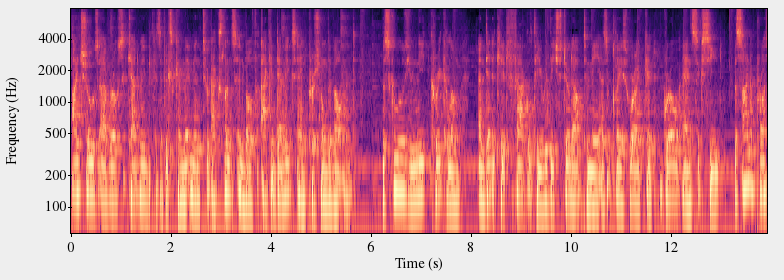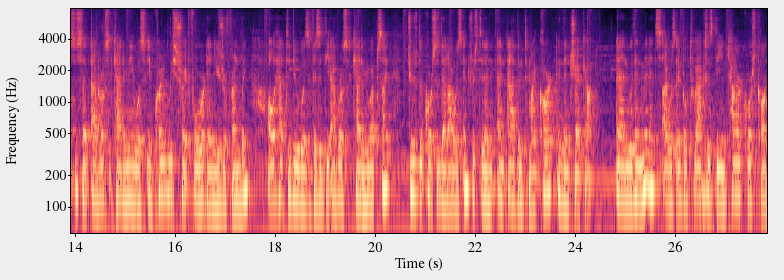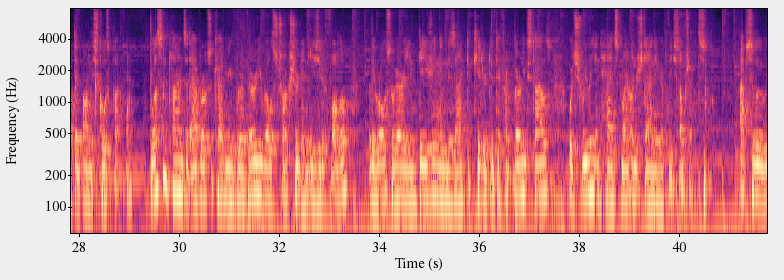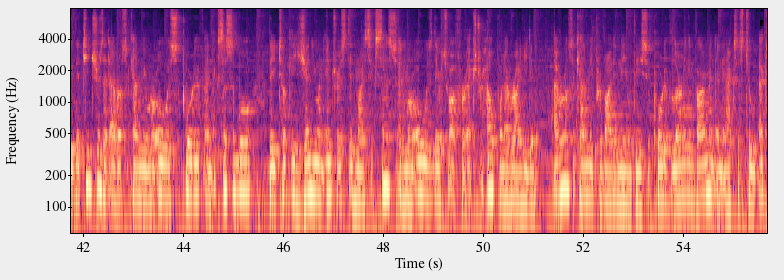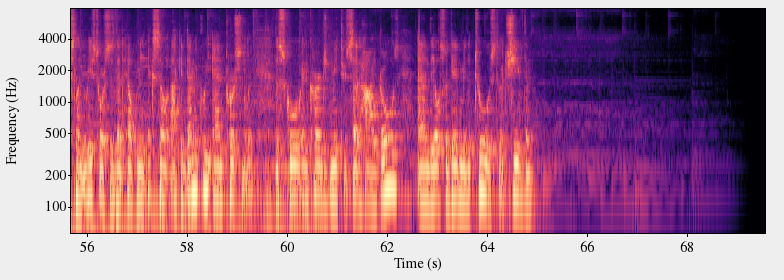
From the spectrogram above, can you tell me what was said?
I chose Averroes Academy because of its commitment to excellence in both academics and personal development. The school's unique curriculum and dedicated faculty really stood out to me as a place where I could grow and succeed. The sign-up process at Averroes Academy was incredibly straightforward and user-friendly. All I had to do was visit the Averroes Academy website, choose the courses that I was interested in, and add them to my cart, and then check out. And within minutes, I was able to access the entire course content on the school's platform. The lesson plans at Averroes Academy were very well structured and easy to follow. They were also very engaging and designed to cater to different learning styles, which really enhanced my understanding of these subjects. Absolutely, the teachers at Averroes Academy were always supportive and accessible. They took a genuine interest in my success and were always there to offer extra help whenever I needed it. Averroes Academy provided me with a supportive learning environment and access to excellent resources that helped me excel academically and personally. The school encouraged me to set high goals and they also gave me the tools to achieve them.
